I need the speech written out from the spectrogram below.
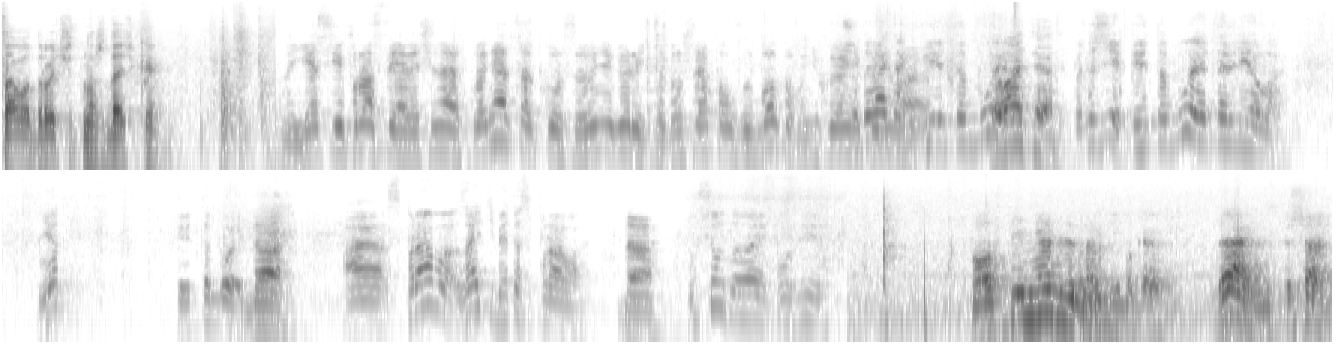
Сава дрочит наждачкой. Если просто я начинаю отклоняться от курса, вы не говорите, потому что я ползу боком и нихуя не Что, давай понимаю. так, перед тобой... Давайте. Подожди, перед тобой это лево. Нет? Перед тобой. Да, А справа, сзади тебя это справа. да. Ну все, давай, ползи. Ползти медленно. Иди пока. Да, не спеша.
